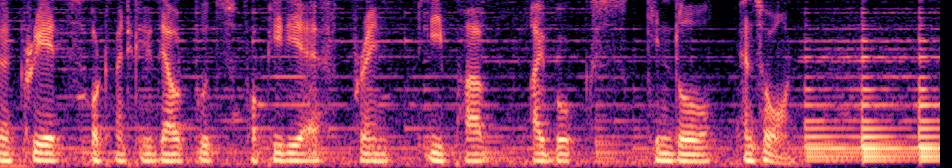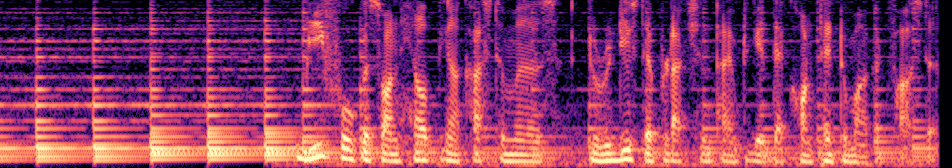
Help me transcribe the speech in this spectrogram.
uh, creates automatically the outputs for PDF, print, EPUB, iBooks, Kindle, and so on. We focus on helping our customers to reduce their production time to get their content to market faster.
